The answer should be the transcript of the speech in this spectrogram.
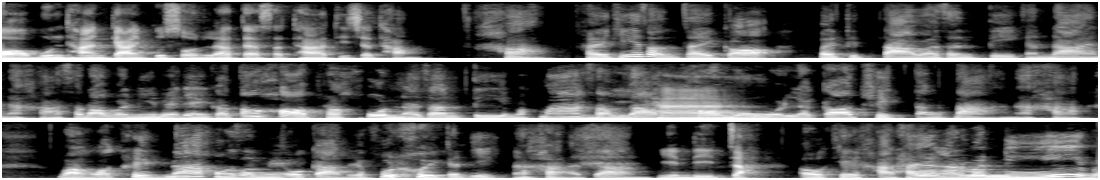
บอกบุญทานการกุศลแล้วแต่ศรัทธาที่จะทำ ค่ะ ใครที่สนใจก็ไปติดตามอาจารย์ตีกันได้นะคะสำหรับวันนี้เบสเองก็ต้องขอบพระคุณอาจารย์ตีมากยินดีๆสำหรับค่ะข้อมูลแล้วก็ทริคต่างๆนะคะ หวังว่าคลิปหน้าคงจะมีโอกาสได้พูดคุยกันอีกนะคะ อาจารย์ ยินดีจ้ะโอเคค่ะ ถ้าอย่างนั้นวันนี้เบ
